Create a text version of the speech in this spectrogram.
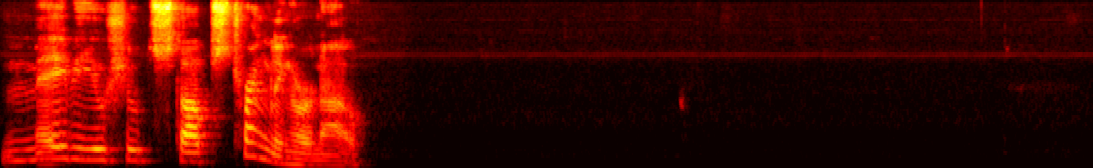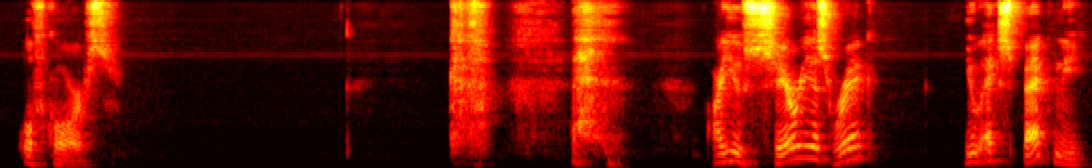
maybe you should stop strangling her now. Of course. Are you serious, Rick? You expect me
